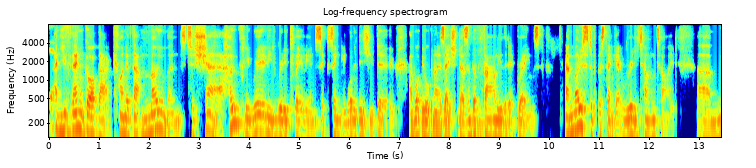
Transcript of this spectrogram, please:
yeah. and you've then got that kind of that moment to share hopefully really really clearly and succinctly what it is you do and what the organization does and the value that it brings now most of us then get really tongue tied um,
